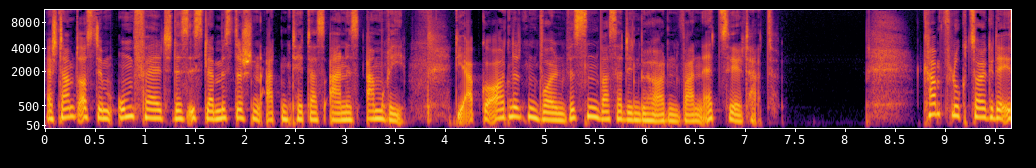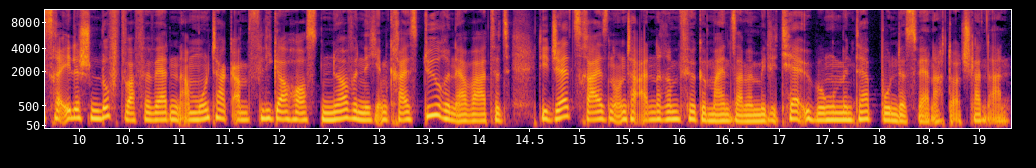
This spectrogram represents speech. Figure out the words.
Er stammt aus dem Umfeld des islamistischen Attentäters Anis Amri. Die Abgeordneten wollen wissen, was er den Behörden wann erzählt hat. Kampfflugzeuge der israelischen Luftwaffe werden am Montag am Flieger Horst Nörvenich im Kreis Düren erwartet. Die Jets reisen unter anderem für gemeinsame Militärübungen mit der Bundeswehr nach Deutschland an.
